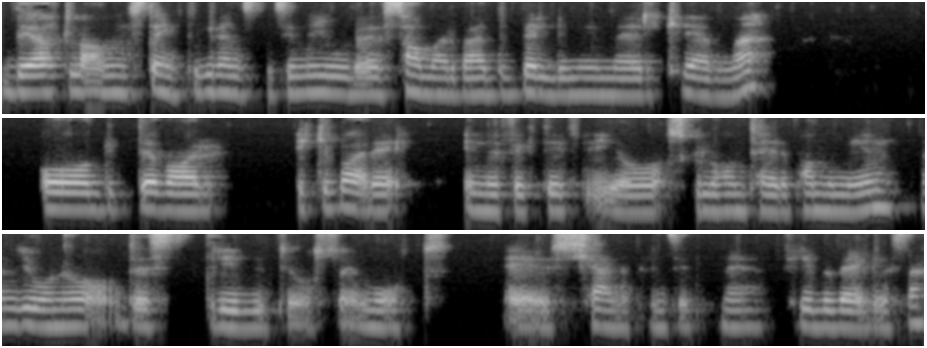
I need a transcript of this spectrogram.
det at land stengte grensene sine, gjorde samarbeid veldig mye mer krevende. Og det var ikke bare ineffektivt i å skulle håndtere pandemien, men det, jo, det stridet jo også imot EUs kjerneprinsipp med fri bevegelse.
